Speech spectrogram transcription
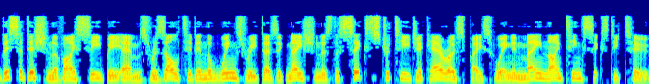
This addition of ICBMs resulted in the wing's redesignation as the 6th Strategic Aerospace Wing in May 1962.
